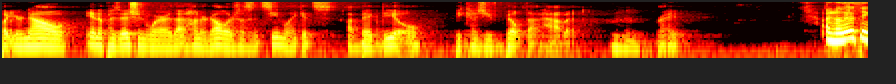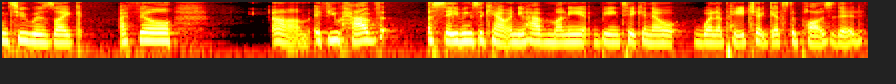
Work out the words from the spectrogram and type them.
but you're now in a position where that $100 doesn't seem like it's a big deal because you've built that habit, right? Another thing too is like I feel um, if you have a savings account and you have money being taken out when a paycheck gets deposited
